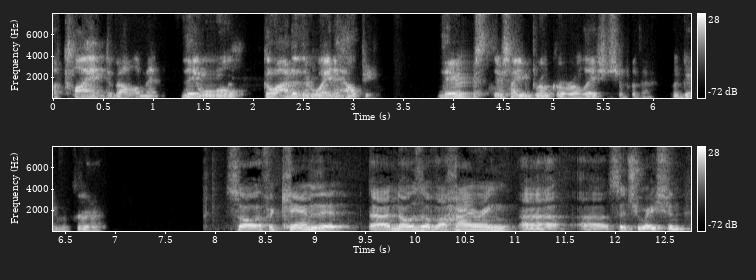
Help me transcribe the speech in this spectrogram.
a client development. They will go out of their way to help you. There's there's how you broker a relationship with a, a good recruiter. So if a candidate uh, knows of a hiring uh, uh, situation,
